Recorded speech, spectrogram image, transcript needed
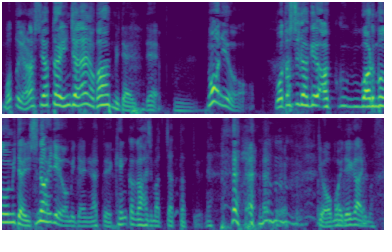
もっとやらしてやったらいいんじゃないのか？みたいに言って、うん何よ？私だけ悪、悪者みたいにしないでよみたいになって喧嘩が始まっちゃったっていうね。っていう思い出があります。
